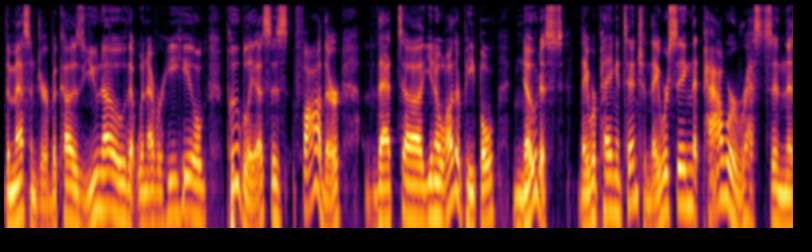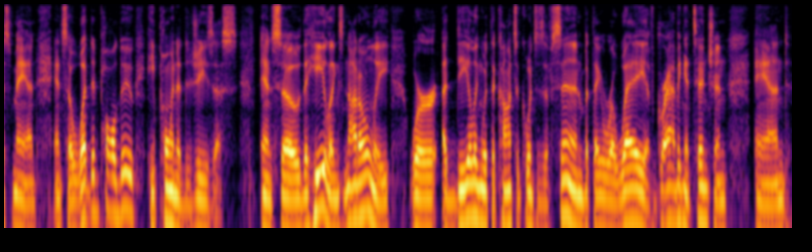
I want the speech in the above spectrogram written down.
the messenger because you know that whenever he healed Publius, his father, that, uh, you know, other people noticed they were paying attention. They were seeing that power rests in this man. And so, what did Paul do? He pointed to Jesus. And so, the healings not only were a dealing with the consequences of sin, but they were a way of grabbing attention and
